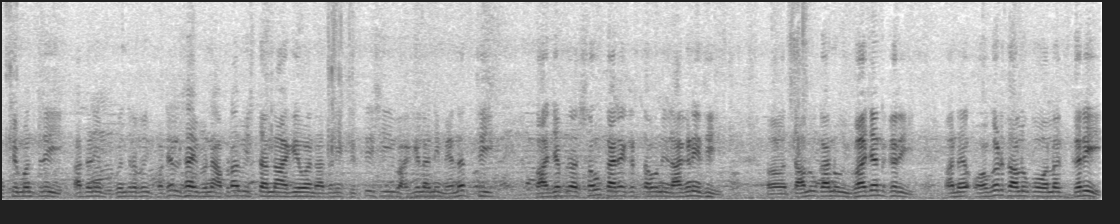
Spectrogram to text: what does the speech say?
મુખ્યમંત્રી આદરણીય ભૂપેન્દ્રભાઈ પટેલ સાહેબ અને આપણા વિસ્તારના આગેવાન આદરણીય કીર્તિસિંહ વાઘેલાની મહેનતથી ભાજપના સૌ કાર્યકર્તાઓની લાગણીથી તાલુકાનું વિભાજન કરી અને ઓગળ તાલુકો અલગ કરી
